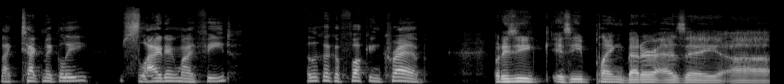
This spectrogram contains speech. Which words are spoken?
like technically sliding my feet, I look like a fucking crab. But is he is he playing better as a uh,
